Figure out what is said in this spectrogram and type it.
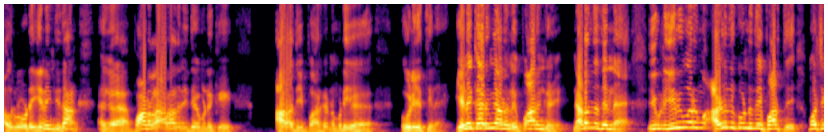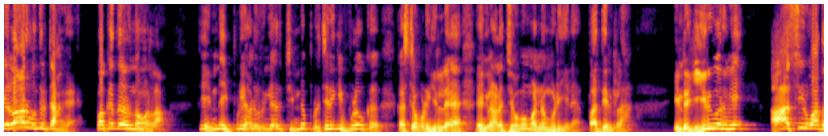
அவர்களோடு இணைந்து தான் எங்கள் பாடல் ஆராதனை தேவனுக்கு ஆராதிப்பார்கள் நம்முடைய ஊழியத்தில். எனக்கு அருமையானவர்களை பாருங்கள் நடந்தது என்ன? இவங்க இருவரும் அழுது கொண்டதை பார்த்து மற்ற எல்லாரும் வந்துட்டாங்க. பக்கத்தில் இருந்தவங்கலாம் என்ன இப்படி அழுகுறீங்க? யாரும் சின்ன பிரச்சனைக்கு இவ்வளோ க கஷ்டப்படும் இல்லை எங்களால் ஜெபம் பண்ண முடியல. பார்த்திருக்கலாம் இன்றைக்கு இருவருமே ஆசீர்வாத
